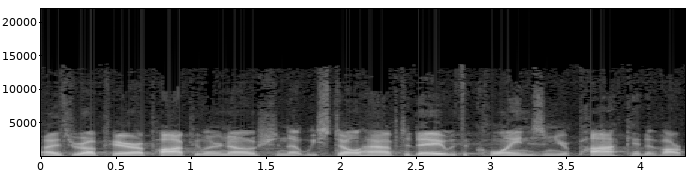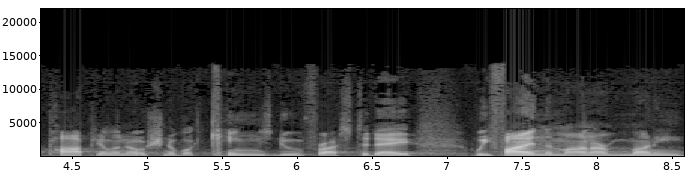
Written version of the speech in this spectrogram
I threw up here a popular notion that we still have today with the coins in your pocket of our popular notion of what kings do for us today. We find them on our money,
